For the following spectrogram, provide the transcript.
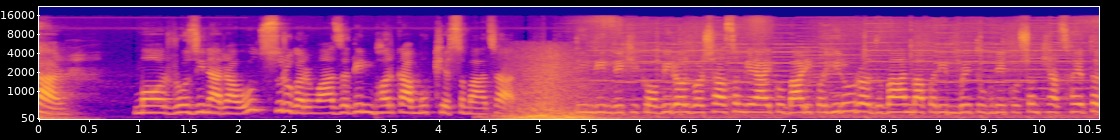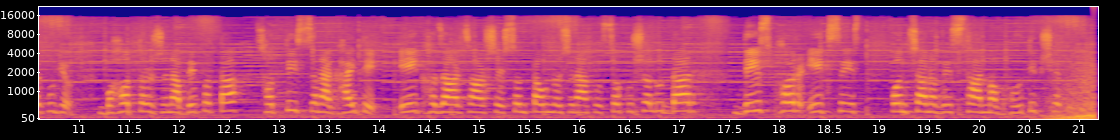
नमस्कार। म रोजिना राउल सुरु गरौँ आज दिनभरका मुख्य समाचार। तिन दिनदेखिको अविरल वर्षासँगै आएको बाढी पहिरो र डुबानमा परि मृत्यु हुनेको सङ्ख्या छयत्तर पुग्यो। बहत्तरजना बेपत्ता छत्तिसजना घाइते एक हजार चार सय सन्ताउन्न जनाको सकुशल उद्धार। देशभर एक सय पन्चानब्बे स्थानमा भौतिक क्षति।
